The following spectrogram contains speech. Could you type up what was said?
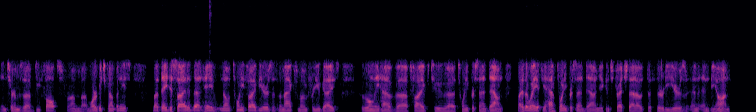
in terms of defaults from uh, mortgage companies. But they decided that, hey, no, 25 years is the maximum for you guys who only have uh, 5 to uh, 20% down. By the way, if you have 20% down, you can stretch that out to 30 years and, and beyond.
